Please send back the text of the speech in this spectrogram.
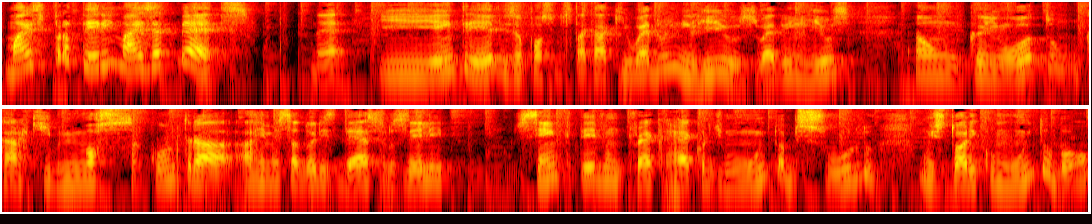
mas para terem mais at-bats. Né? E entre eles eu posso destacar aqui o Edwin Hills. O Edwin Hills é um canhoto, um cara que, nossa, contra arremessadores destros, ele sempre teve um track record muito absurdo, um histórico muito bom.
